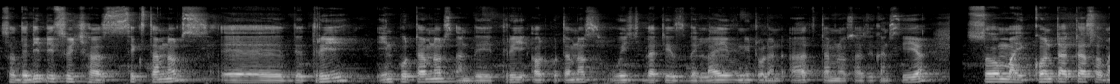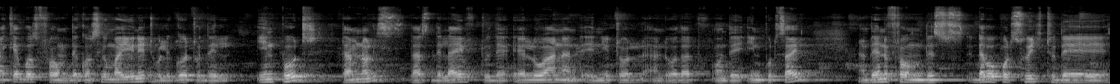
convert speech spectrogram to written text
So the DP switch has six terminals, uh, the three input terminals and the three output terminals which that is the live, neutral and earth terminals as you can see here. So my contactors or my cables from the consumer unit will go to the input terminals, that's the live to the L1 and the neutral and all that on the input side. And then from this double pole switch to the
